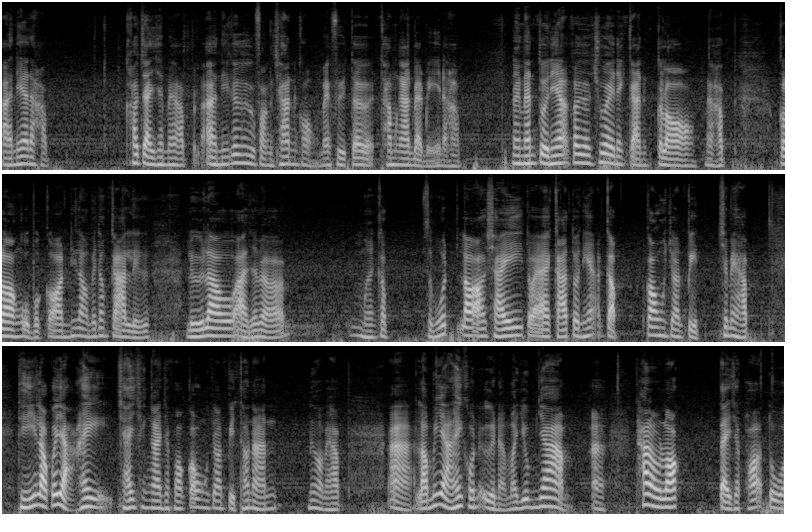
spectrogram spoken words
อันนี้นะครับ เข้าใจใช่ไหมครับ อันนี้ก็คือฟังก์ชันของ Mac Filter ทำงานแบบนี้นะครับ ดังนั้นตัวนี้ก็จะช่วยในการกรองนะครับ กรองอุปกรณ์ที่เราไม่ต้องการหรือ หรือเราอาจจะแบบว่าเหมือนกับสมมุติเราเอาใช้ตัว Air Card ตัวนี้กับกล้องวงจรปิดใช่ไหมครับ ทีนี้เราก็อยากให้ใช้งานเฉพาะกล้องวงจรปิดเท่านั้นนึกออกไหมครับ อ่าเราไม่อยากให้คนอื่นอะมายุ่มย่ามอ่าถ้าเราล็อกแต่เฉพาะตัว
